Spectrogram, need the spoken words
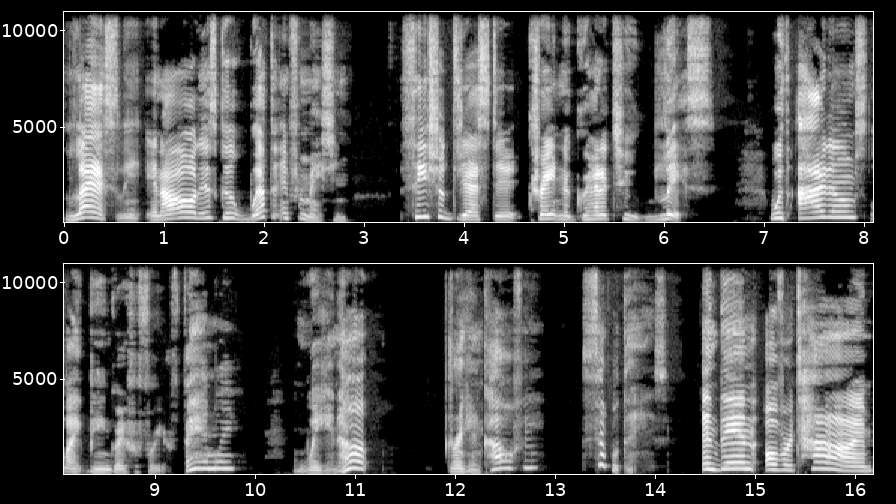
Lastly, in all this good wealth of information, she suggested creating a gratitude list with items like being grateful for your family, waking up, drinking coffee, simple things. And then over time,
